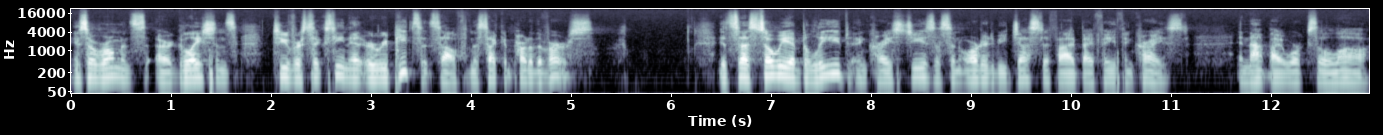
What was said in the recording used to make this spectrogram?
And so Romans or Galatians 2 verse 16 it repeats itself in the second part of the verse. It says so we have believed in Christ Jesus in order to be justified by faith in Christ and not by works of the law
